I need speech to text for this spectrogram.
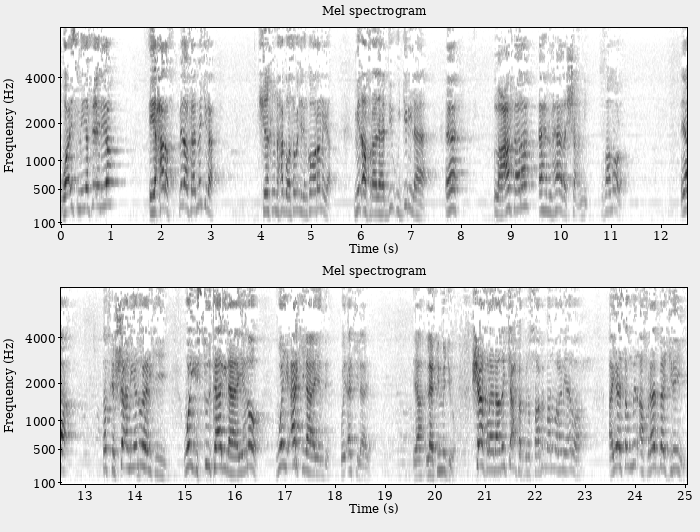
Waa ismi iyo ficil iyo iyo xaraf mid afraad ma jira? Sheekhiinu xagga hoose wuxu idinka ohanaya mid afraad haddii uu jiri lahaa lacafara ahlu hada shani saama odhan ya dadka shanigan u helkiyey way isdul taagi lahaayeenoo way arki lahaayeen way arki lahaayeen. Ya laakin ma jiro. La idhahdo jacfar binu saabit baan u malaynaya inu aha ayaa isagu mid afraad baa jira yidhi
